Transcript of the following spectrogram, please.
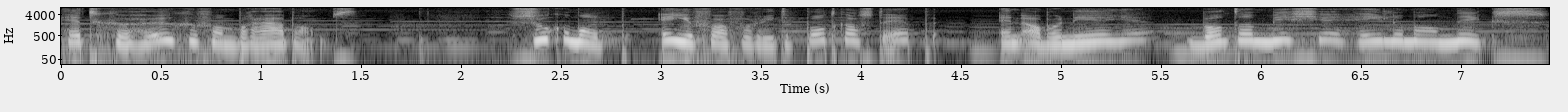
Het Geheugen van Brabant. Zoek hem op in je favoriete podcast-app en abonneer je, want dan mis je helemaal niks.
